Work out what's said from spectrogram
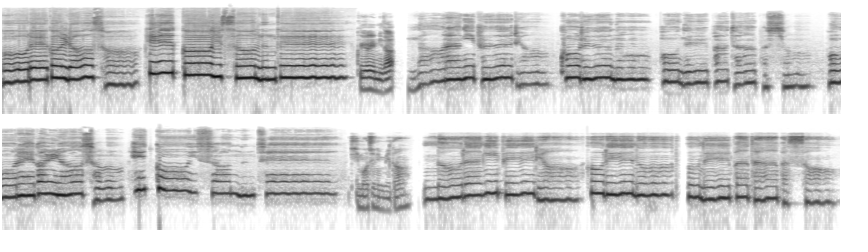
오래 걸려서 잊고 있었는데 구요입니다. 너랑 입으려 고른 옷 오늘 받아봤어 오래 걸려서 잊고 있었는데 김어준입니다. 너랑 입으려 고른 옷 오늘 받아봤어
